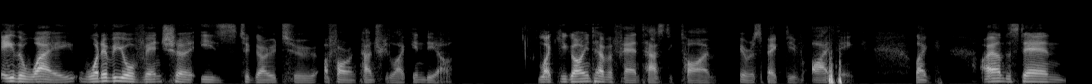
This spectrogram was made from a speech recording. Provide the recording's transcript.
either way, whatever your venture is to go to a foreign country like India, like you're going to have a fantastic time irrespective, I think. Like I understand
